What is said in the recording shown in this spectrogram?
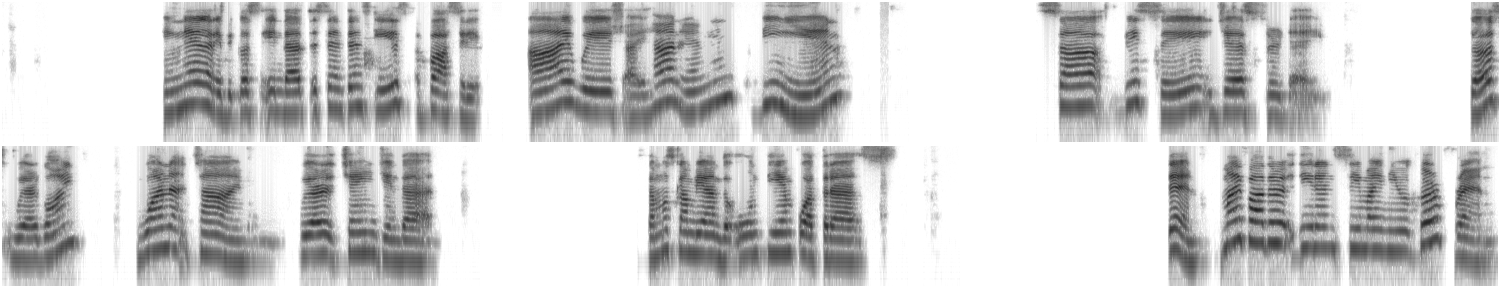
in negative because in that sentence is positive. I wish I hadn't been so busy yesterday. Because we are going one time. We are changing that. Estamos cambiando un tiempo atrás. Then, my father didn't see my new girlfriend.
